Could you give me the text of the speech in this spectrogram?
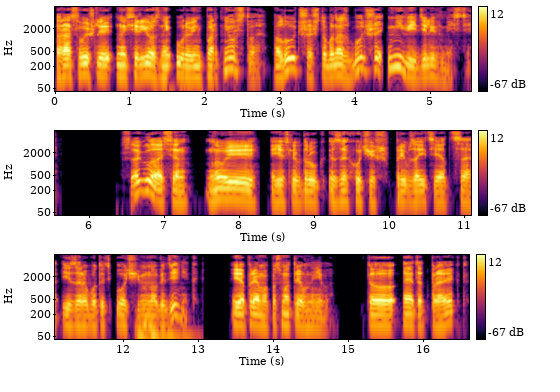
Раз вышли на серьезный уровень партнерства, лучше, чтобы нас больше не видели вместе. Согласен. Ну и если вдруг захочешь превзойти отца и заработать очень много денег, я прямо посмотрел на него, то этот проект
